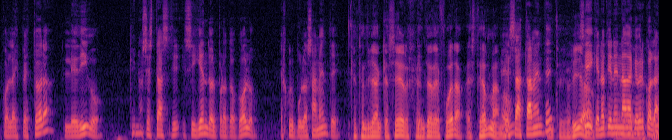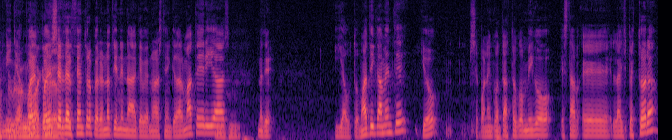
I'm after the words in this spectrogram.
con la inspectora, le digo que no se está siguiendo el protocolo escrupulosamente. Que tendrían que ser gente de fuera, externa, ¿no? Exactamente. En teoría. Sí, que no tienen nada que ver con las niñas. pueden ser del centro, pero no tienen nada que ver, no las tienen que dar materias. Y automáticamente yo se pone en contacto conmigo esta, eh, la inspectora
